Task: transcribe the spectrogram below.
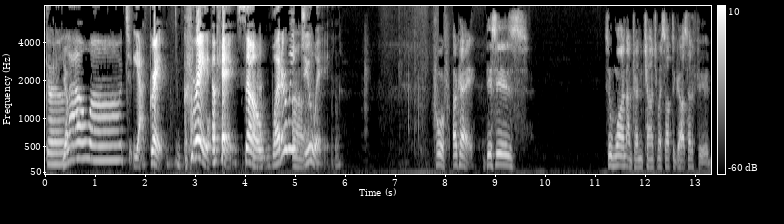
Girl, Yep. I want to. Yeah, great. Great. Okay, so Okay. what are we Uh, doing? Oof. Okay, this is so one. I'm trying to challenge myself to go outside of food,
